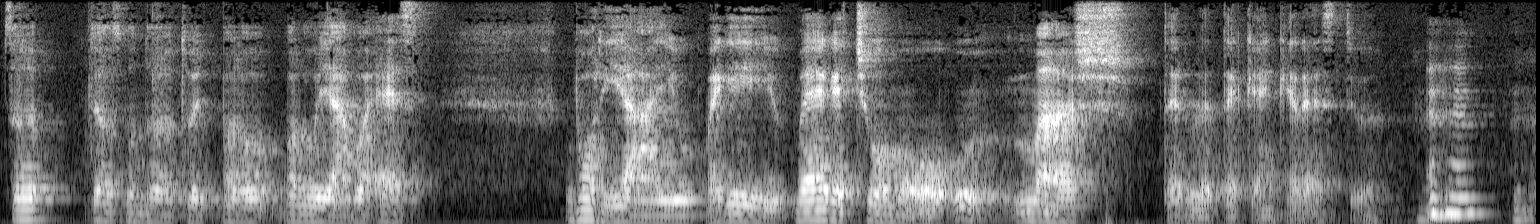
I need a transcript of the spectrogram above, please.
Szóval te azt gondolod, hogy való, valójában ezt variáljuk, meg éljük meg egy csomó más területeken keresztül. Uh-huh. Uh-huh.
